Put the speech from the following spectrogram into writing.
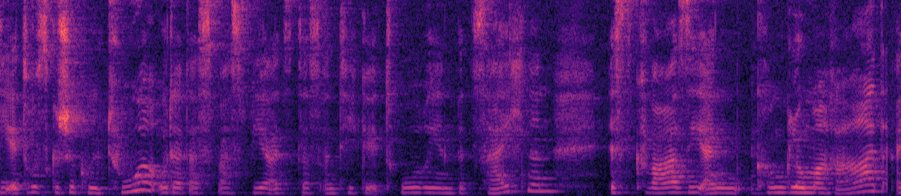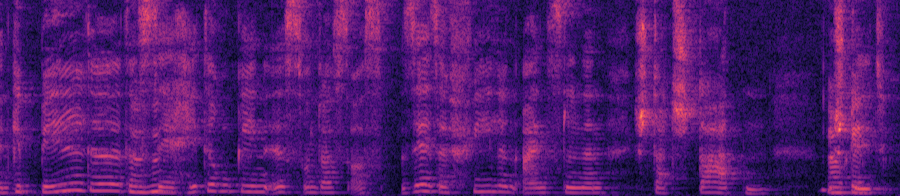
Die etruskische Kultur oder das, was wir als das antike Etrurien bezeichnen, ist quasi ein Konglomerat, ein Gebilde, das mhm. sehr heterogen ist und das aus sehr, sehr vielen einzelnen Stadtstaaten besteht. Okay.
